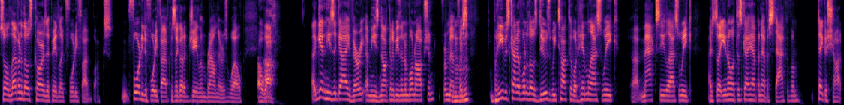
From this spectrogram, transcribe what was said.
So eleven of those cards, I paid like forty-five bucks, forty to forty-five, because I got a Jaylen Brown there as well. Oh wow, Uh, Again, he's a guy very. I mean, he's not going to be the number one option for Memphis, but he was kind of one of those dudes. We talked about him last week, uh, Maxi last week. I just thought, you know what, this guy happened to have a stack of them. Take a shot,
